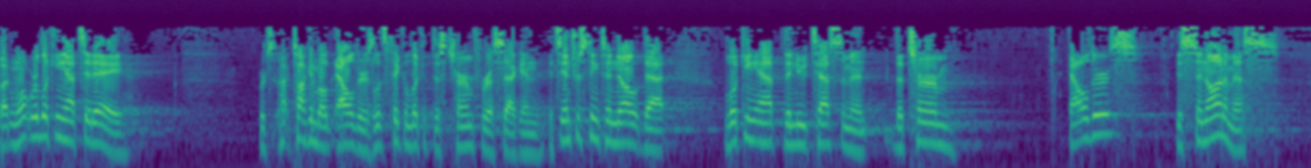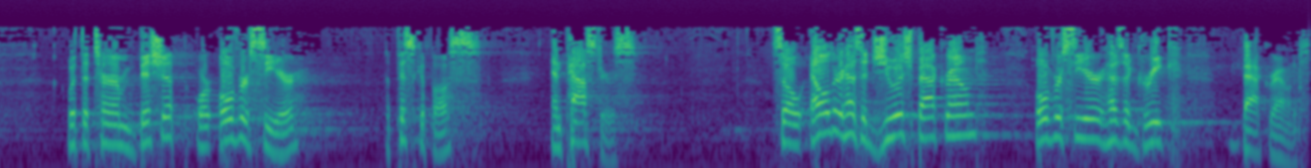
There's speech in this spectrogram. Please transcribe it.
But what we're looking at today, we're talking about elders. Let's take a look at this term for a second. It's interesting to note that looking at the New Testament, the term elders is synonymous with the term bishop or overseer, episkopos, and pastors. So elder has a Jewish background, overseer has a Greek background.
